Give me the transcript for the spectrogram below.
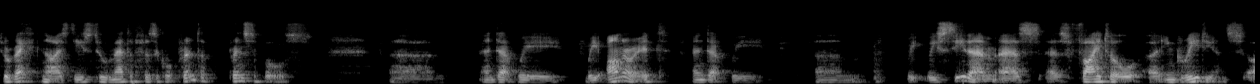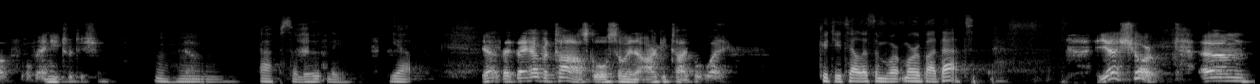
to recognize these two metaphysical principles uh, and that we we honor it and that we um, we, we see them as as vital uh, ingredients of, of any tradition. Mm-hmm. yeah. absolutely. Yeah. Yeah they, they have a task also in an archetypal way. Could you tell us more, more about that? Yeah sure. Um,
